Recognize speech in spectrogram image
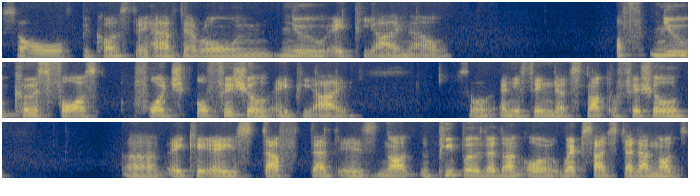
So because they have their own new API now of new Curse Force Forge official API. So anything that's not official, uh, aka stuff that is not the people that are or websites that are not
